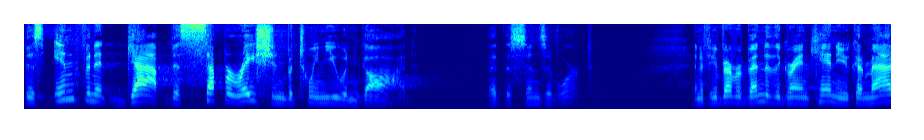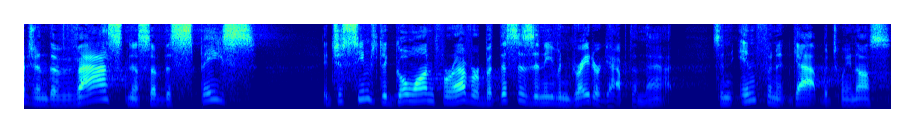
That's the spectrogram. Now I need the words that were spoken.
this infinite gap this separation between you and god that the sins have worked and if you've ever been to the Grand Canyon, you can imagine the vastness of the space. It just seems to go on forever, but this is an even greater gap than that. It's an infinite gap between us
